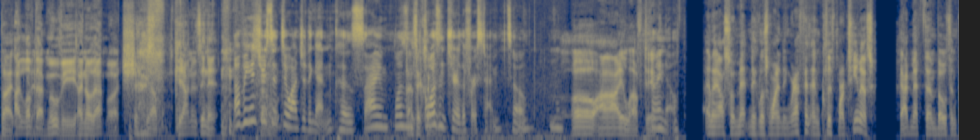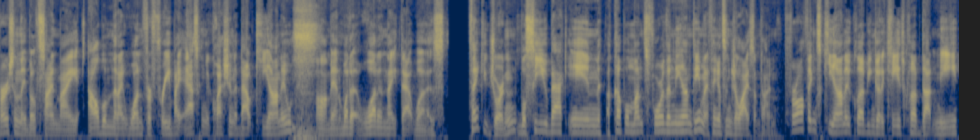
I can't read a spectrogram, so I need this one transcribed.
But I love you know, that movie. I know that much. Yep. Keanu's in it. I'll be interested to watch it again because I wasn't I wasn't sure the first time. So Oh, I loved it. I know. And I also met Nicolas Winding Refn and Cliff Martinez. I met them both in person. They both signed my album that I won for free by asking a question about Keanu. Oh man, what a what a night that was. Thank you, Jordan. We'll see you back in a couple months for the Neon Demon. I think it's in July sometime. For all things Keanu Club, you can go to cageclub.me,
